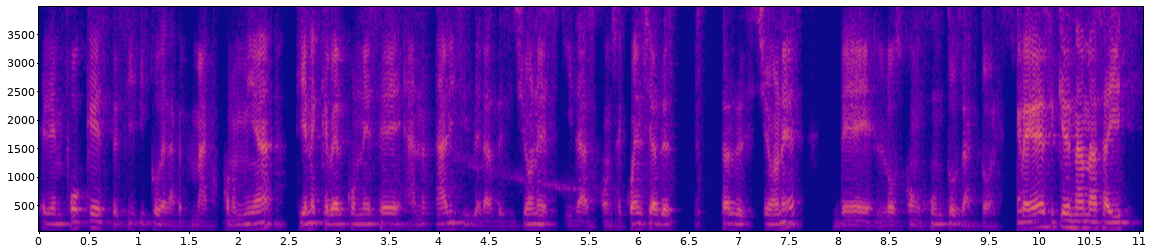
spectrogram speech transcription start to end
el enfoque específico de la macroeconomía tiene que ver con ese análisis de las decisiones y las consecuencias de esas decisiones de los conjuntos de actores. Agregaré, si quieres, nada más ahí,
